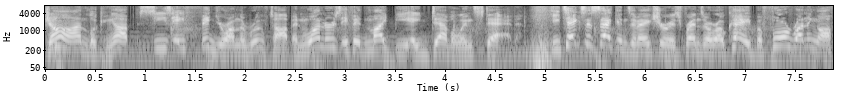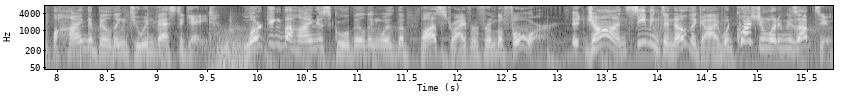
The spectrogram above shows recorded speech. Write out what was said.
John, looking up, sees a figure on the rooftop and wonders if it might be a devil instead. He takes a second to make sure his friends are okay before running off behind the building to investigate. Lurking behind the school building was the bus driver from before. Uh, John, seeming to know the guy, would question what he was up to.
